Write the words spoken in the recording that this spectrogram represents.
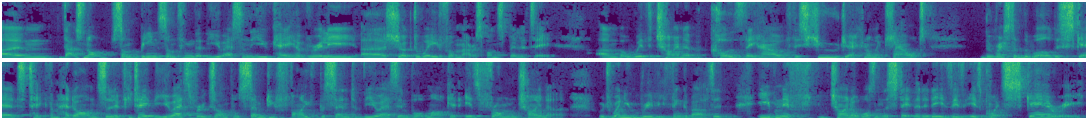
um, that's not some, been something that the US and the UK have really uh, shirked away from that responsibility. Um, but with China, because they have this huge economic clout, the rest of the world is scared to take them head on. So if you take the US, for example, 75% of the US import market is from China, which when you really think about it, even if China wasn't the state that it is, is, is quite scary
